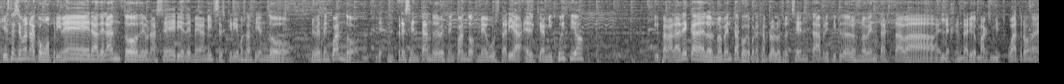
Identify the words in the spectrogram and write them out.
Y esta semana, como primer adelanto de una serie de megamixes que iríamos haciendo de vez en cuando, presentando de vez en cuando, me gustaría el que a mi juicio, y para la década de los 90, porque por ejemplo los 80, a principios de los 90 estaba el legendario Max Mix 4, ¿eh?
